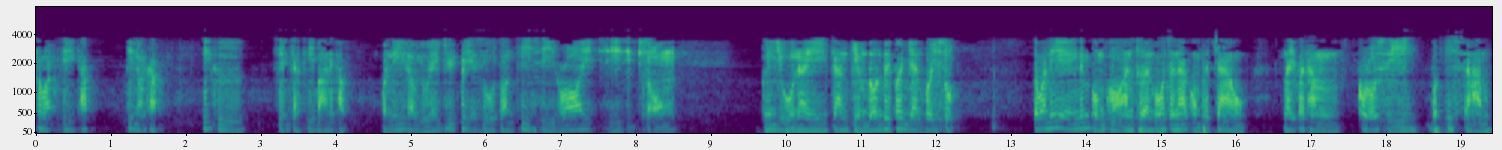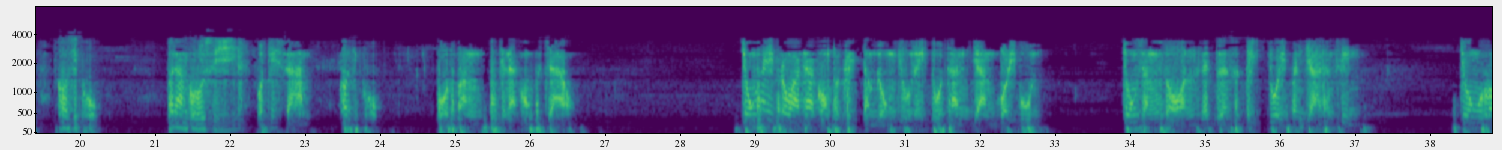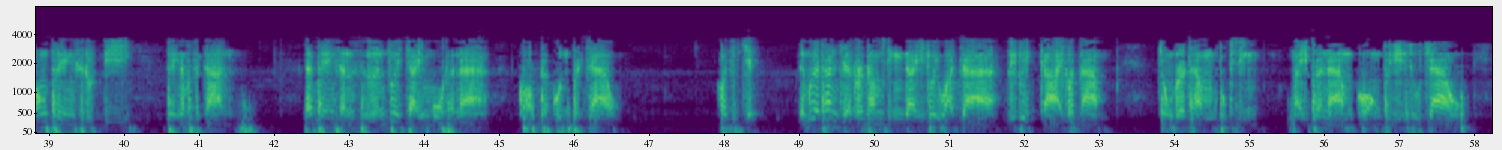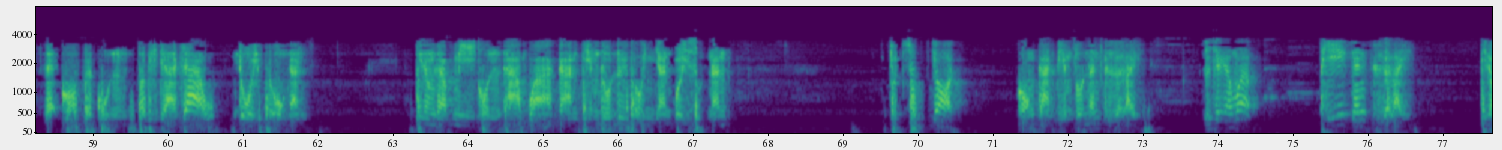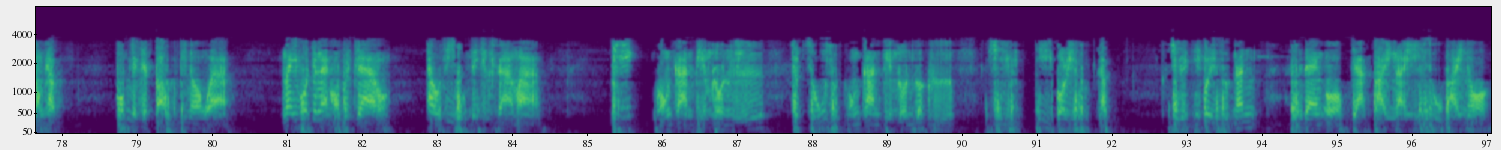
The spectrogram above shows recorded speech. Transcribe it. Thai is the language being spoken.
สวัสดีครับ พี่น้องครับ นี่คือเสียงจากสีบานนะครับ วันนี้เราอยู่ในชีวิตพระเยซูตอนที่ 442ก็อยู่ในการเปี่ยมล้นด้วยพระวิญญาณบริสุทธิ์ แต่วันนี้เองนั้นผมขออัญเชิญพระวจนะของพระเจ้า ในพระธรรมโคโลสีบทที่สามข้อสิบหกพระธรรมโคโลสีบทที่สามข้อสิบหกโปรดฟังพระวจนะของพระเจ้า จง ให้ ครับ มีคนถามว่าการเปี่ยมล้นด้วยพระวิญญาณบริสุทธิ์นั้น จุดสุดยอดของการเปี่ยมล้นนั้นคืออะไร หรือใช้คำว่าพีคนั้นคืออะไร พี่น้องครับ ผมอยากจะตอบกับพี่น้องว่า ในพระเจ้าของพระเจ้า เท่าที่ผมได้ศึกษามาพีคของการเปี่ยมล้นหรือจุดสูงสุดของการเปี่ยมล้นก็คือชีวิตที่บริสุทธิ์ครับ ชีวิตที่บริสุทธิ์นั้นแสดงออกจากภายในสู่ภายนอก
